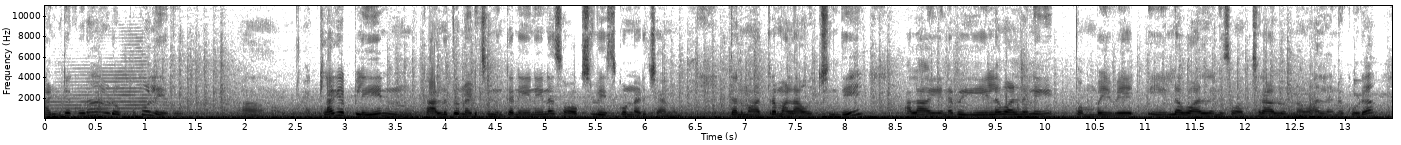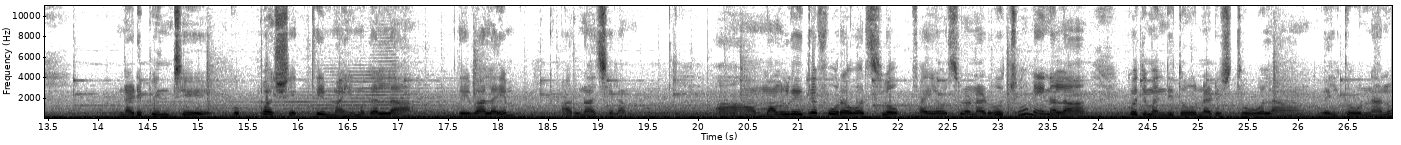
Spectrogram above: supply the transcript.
అంటే కూడా ఆవిడ ఒప్పుకోలేదు. అట్లాగే ప్లేన్ కాళ్ళతో నడిచింది. ఇంకా నేనైనా సాక్స్లు వేసుకొని నడిచాను. తను మాత్రం అలా వచ్చింది. అలా ఎనభై ఏళ్ళ వాళ్ళని తొంభై వే ఏళ్ళ వాళ్ళని సంవత్సరాలు ఉన్న వాళ్ళని కూడా నడిపించే గొప్ప శక్తి మహిమగల్ల దేవాలయం అరుణాచలం. మామూలుగా అయితే ఫోర్ అవర్స్లో ఫైవ్ అవర్స్లో నడవచ్చు. నేను అలా కొద్ది మందితో నడుస్తూ అలా వెళ్తూ ఉన్నాను.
